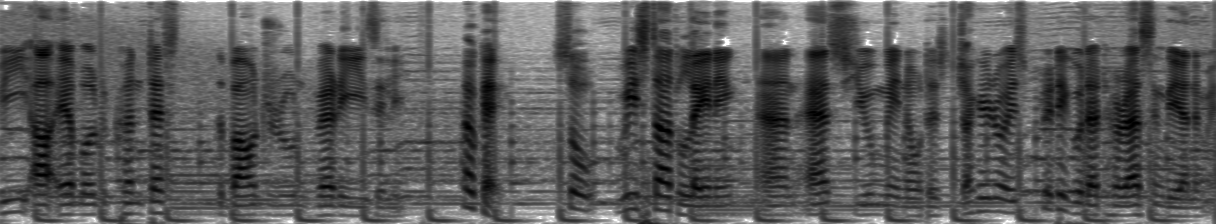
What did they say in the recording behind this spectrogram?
we are able to contest the bounty rune very easily. Okay, so we start laning and as you may notice, Jakiro is pretty good at harassing the enemy.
